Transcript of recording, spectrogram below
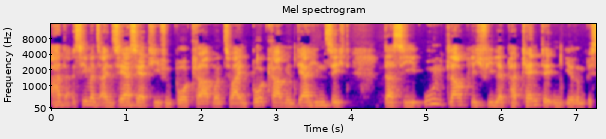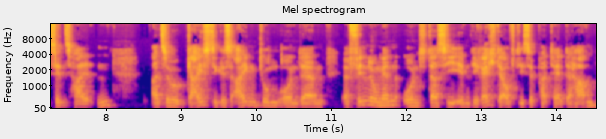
hat Siemens einen sehr, sehr tiefen Burggraben, und zwar einen Burggraben in der Hinsicht, dass sie unglaublich viele Patente in ihrem Besitz halten also geistiges Eigentum und ähm, Erfindungen und dass sie eben die Rechte auf diese Patente haben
